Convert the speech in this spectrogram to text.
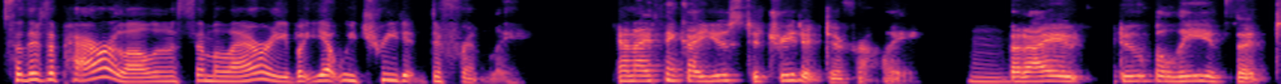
So there's a parallel and a similarity, but yet we treat it differently. And I think I used to treat it differently. Mm. But I do believe that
